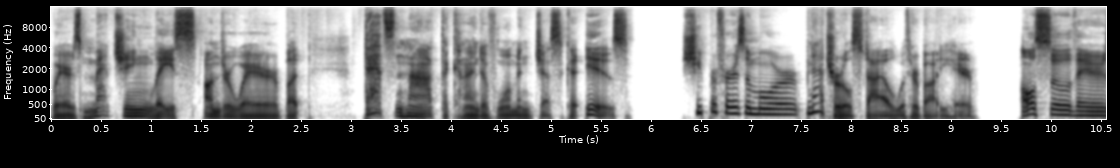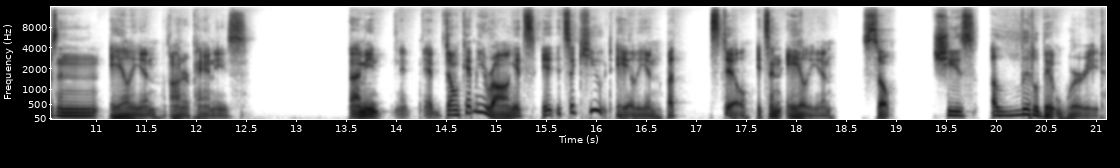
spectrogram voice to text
wears matching lace underwear, but that's not the kind of woman Jessica is. She prefers a more natural style with her body hair. Also, there's an alien on her panties. I mean, it, it, don't get me wrong, it's it, it's a cute alien, but still, it's an alien. So she's a little bit worried.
